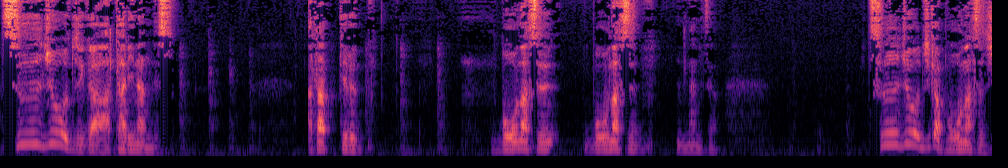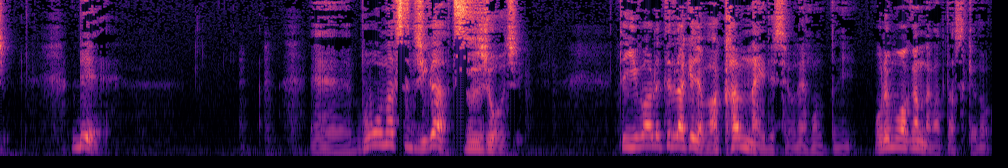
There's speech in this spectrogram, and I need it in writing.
通常時が当たりなんです。当たってる、ボーナス、ボーナス、なんですか。通常時がボーナス時。で、えーボーナス時が通常時。って言われてるだけじゃ分かんないですよね、本当に。俺も分かんなかったですけど。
